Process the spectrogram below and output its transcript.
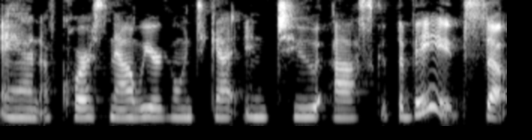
And of course, now we are going to get into Ask the Babe. So,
